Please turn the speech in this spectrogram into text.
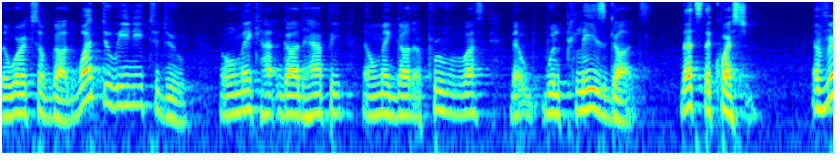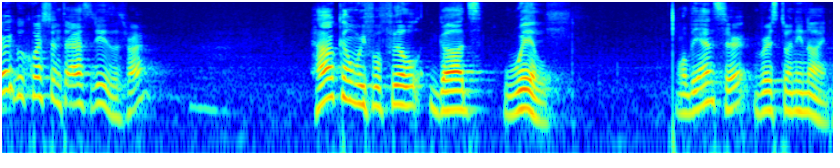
the works of God? What do we need to do that will make God happy, that will make God approve of us, that will please God? That's the question. A very good question to ask Jesus, right? How can we fulfill God's will? Well, the answer, verse 29.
